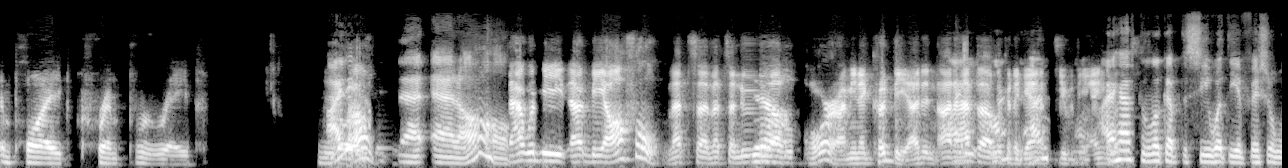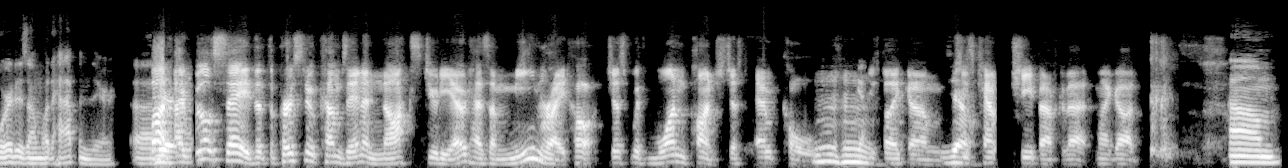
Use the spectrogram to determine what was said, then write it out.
implied crimp rape. I Wow. didn't think that at all. That would be that would be awful. That's a, that's a new Yeah. level of horror. I mean, it could be. I didn't. I'd I- have to look I- at it again and I- see what the angle. I is. have to look up to see what the official word is on what happened there. Uh, But Yeah. I will say that the person who comes in and knocks Judy out has a mean right hook, just with one punch, just out cold. Mhm. She's like, um, Yeah. she's counting sheep after that. My God. Um,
